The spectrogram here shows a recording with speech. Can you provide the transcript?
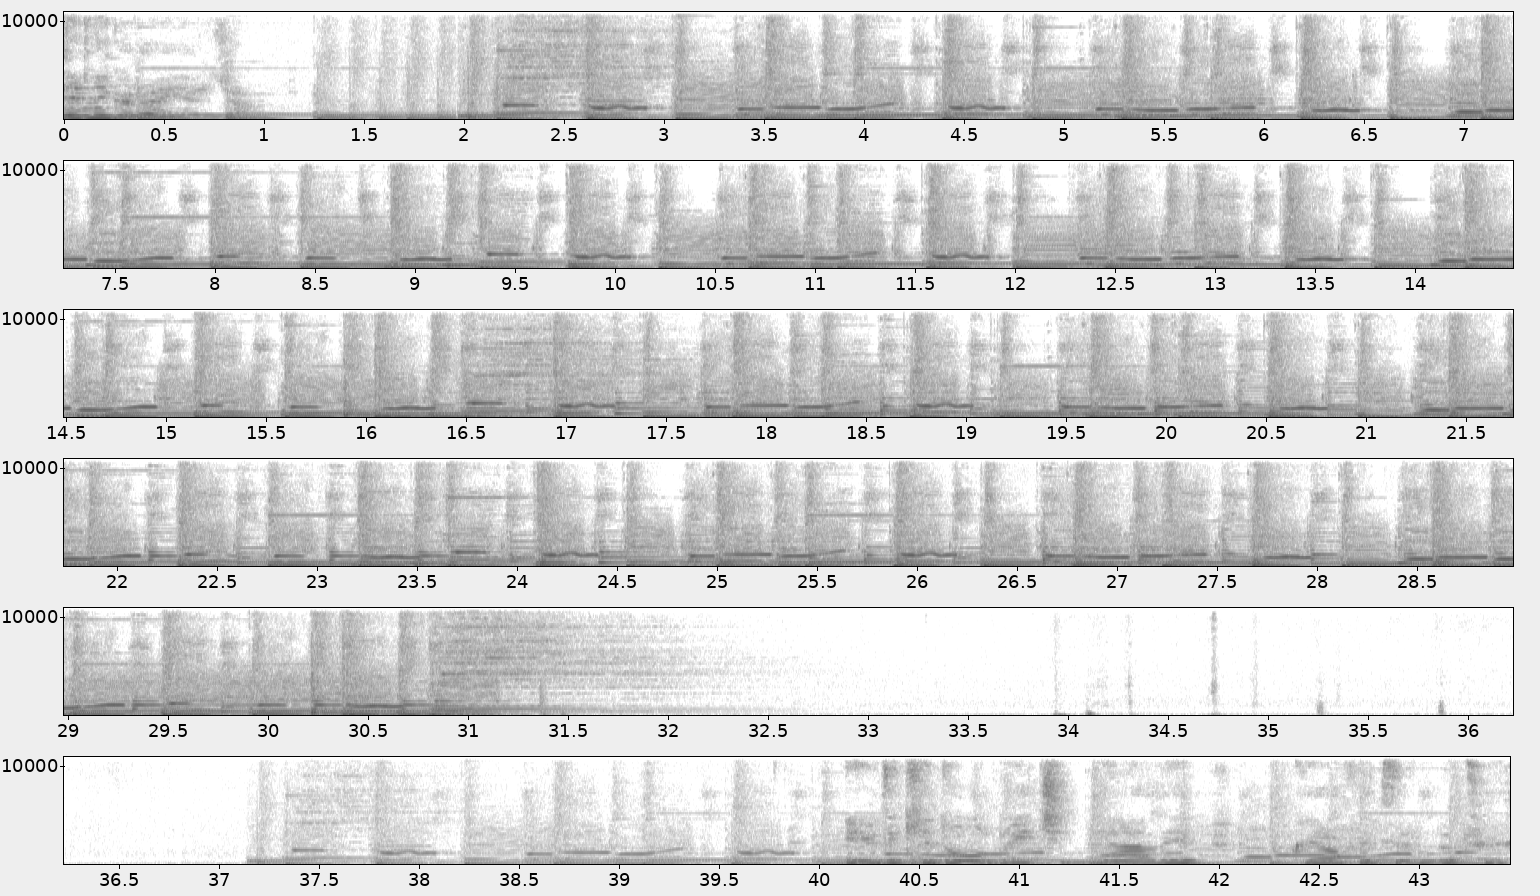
Renklerine göre ayıracağım. Evde kedi olduğu için genelde hep kıyafetlerimde tüy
